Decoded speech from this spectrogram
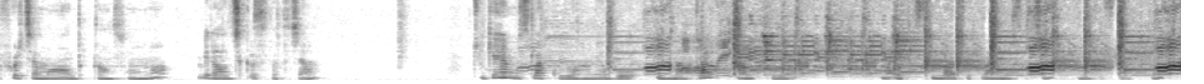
fırçamı aldıktan sonra birazcık ıslatacağım. Çünkü hem ıslak kullanılıyor bu pigmentler hem kuru. Ama etkisini daha çok vermesi için ıslattım.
